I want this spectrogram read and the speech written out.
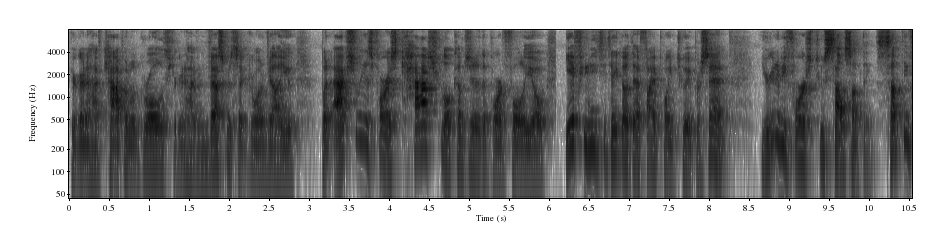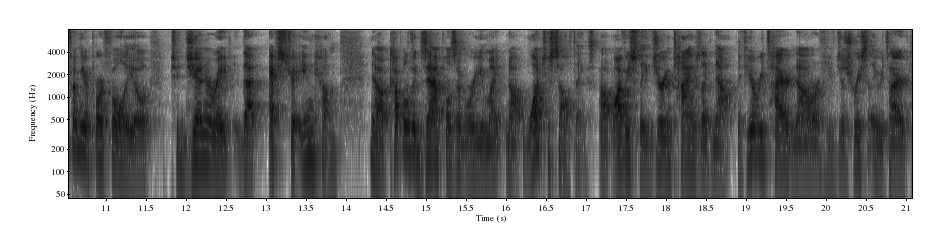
You're going to have capital growth, you're going to have investments that grow in value. But actually, as far as cash flow comes into the portfolio, if you need to take out that 5.28%, you're going to be forced to sell something, something from your portfolio to generate that extra income. Now, a couple of examples of where you might not want to sell things. Uh, obviously, during times like now, if you're retired now or if you've just recently retired,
